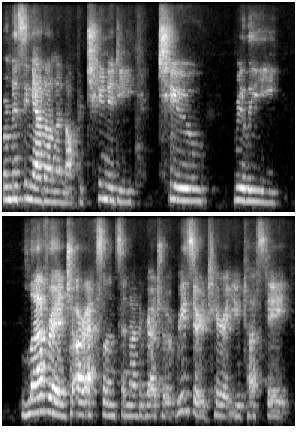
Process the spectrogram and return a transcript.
We're missing out on an opportunity to really leverage our excellence in undergraduate research here at Utah State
